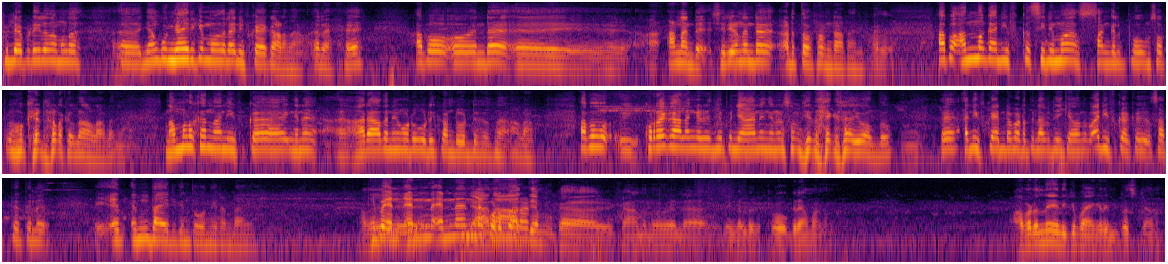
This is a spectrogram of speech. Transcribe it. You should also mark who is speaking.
Speaker 1: പുല്ലേപ്പടിയിൽ നമ്മൾ ഞാൻ കുഞ്ഞായിരിക്കും മുതൽ അനിഫ്കയെ കാണുന്നതാണ് അല്ലേ? ഏ അപ്പോൾ എന്റെ അണ്ണന്റെ ശരിയണ്ണന്റെ അടുത്ത ഫ്രണ്ടാണ് അനിഫ്ക. അപ്പോൾ അന്നൊക്കെ അനീഫ്ക്ക സിനിമ സങ്കല്പവും സ്വപ്നവും ഒക്കെ ആയിട്ട് നടക്കുന്ന ആളാണ്. നമ്മളൊക്കെ അന്ന് അനീഫ്ക ഇങ്ങനെ ആരാധനയോടുകൂടി കണ്ടുകൊണ്ടിരുന്ന ആളാണ്. അപ്പോൾ കുറേ കാലം കഴിഞ്ഞപ്പോൾ ഞാനിങ്ങനെ സംവിധായകനായി വന്നു. ഏ, അനീഫ്ക എന്റെ പടത്തിൽ അഭിനയിക്കാൻ വന്നു അനീഫ്കക്ക് സത്യത്തിൽ എന്തായിരിക്കും തോന്നിയിട്ടുണ്ടായത് ഇപ്പൊ എൻ- എൻ- എന്നെ എന്റെ
Speaker 2: ഞാൻ
Speaker 1: കുടുംബം
Speaker 2: ആദ്യം കാ- കാണുന്നത് തന്നെ നിങ്ങളുടെ ഒരു പ്രോഗ്രാമാണ്. അവിടെ നിന്ന് എനിക്ക് ഭയങ്കര ഇൻട്രസ്റ്റ് ആണ്.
